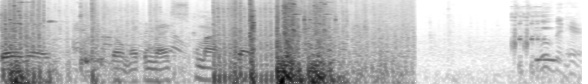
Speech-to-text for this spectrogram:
Go. Don't make a mess. Come on, go. Movement here.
